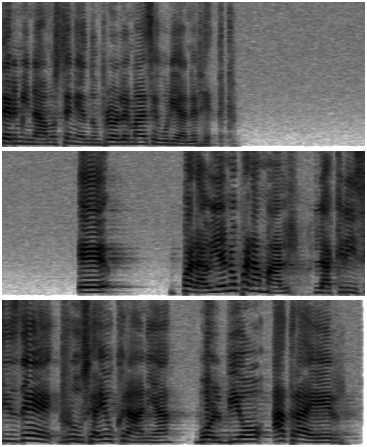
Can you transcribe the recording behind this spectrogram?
terminamos teniendo un problema de seguridad energética. Eh, para bien o para mal, la crisis de Rusia y Ucrania volvió a traer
